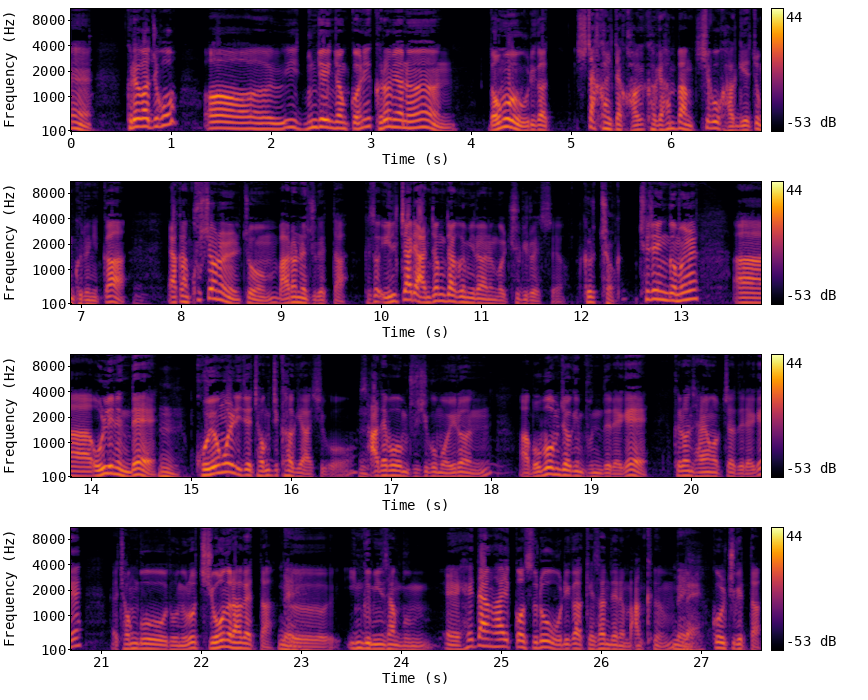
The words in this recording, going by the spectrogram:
예. 그래가지고, 어, 이 문재인 정권이 그러면은 너무 우리가 시작할 때 과격하게 한 방 치고 가기에 좀 그러니까 약간 쿠션을 좀 마련해 주겠다. 그래서 일자리 안정자금이라는 걸 주기로 했어요. 그렇죠. 최저임금을 아, 올리는데 음. 고용을 이제 정직하게 하시고 사대 보험 주시고 뭐 이런 아, 모범적인 분들에게 그런 자영업자들에게 정부 돈으로 지원을 하겠다. 네. 그 임금 인상분에 해당할 것으로 우리가 계산되는 만큼 네. 그걸 주겠다.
